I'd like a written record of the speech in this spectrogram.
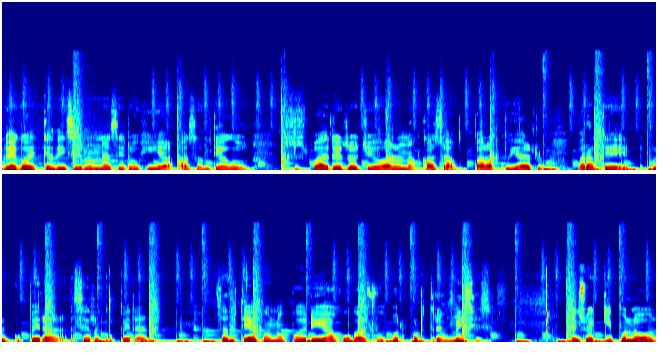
Luego de que le hicieron la cirugía a Santiago, sus padres lo llevaron a casa para cuidarlo, para que recuperara, se recuperara. Santiago no podría jugar fútbol por tres meses. En su equipo lo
